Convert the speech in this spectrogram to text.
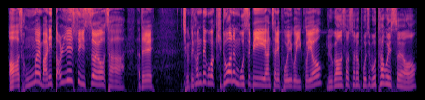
아 정말 많이 떨릴 수 있어요. 자 다들 지금도 현대고가 기도하는 모습이 한 차례 보이고 있고요. 류가운 선수는 보지 못하고 있어요.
